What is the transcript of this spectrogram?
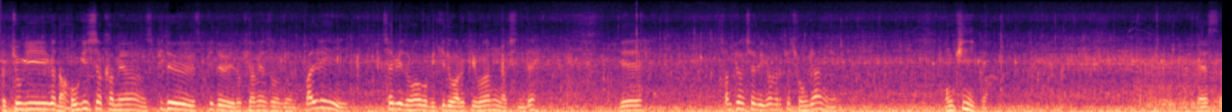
백조기가 나오기 시작하면 스피드 스피드 이렇게 하면서 좀 빨리 채비도 하고 미끼도 가르키고 하는 낚시인데 이게 천평채비가 그렇게 좋은 게 아니에요 엉키니까. 됐어.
